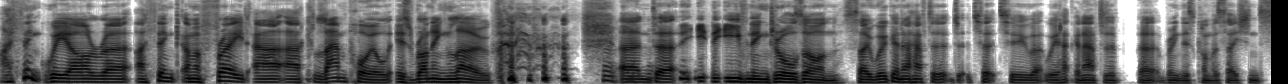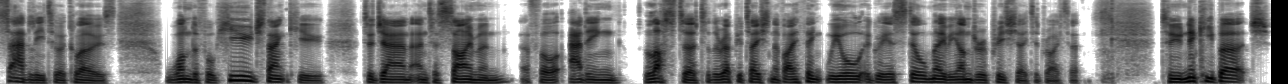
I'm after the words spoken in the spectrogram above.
I think we are. Uh, I think I'm afraid our, our lamp oil is running low, and uh, the evening draws on. So we're going to have to to, to uh, we're going to have to uh, bring this conversation sadly to a close. Wonderful, huge thank you to Jan and to Simon uh, for adding luster to the reputation of I think we all agree is still maybe underappreciated writer. To Nikki Birch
